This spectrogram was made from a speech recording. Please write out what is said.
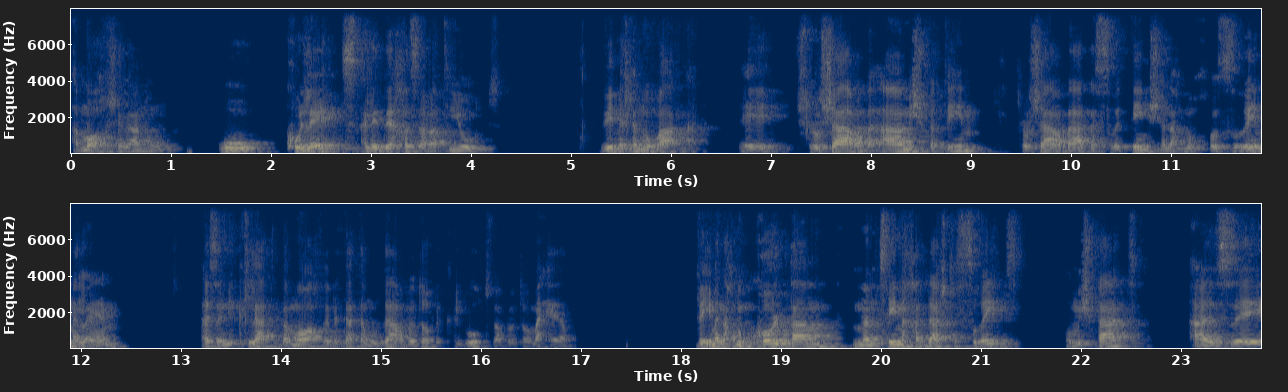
המוח שלנו, הוא קולט על ידי חזרתיות. ואם יש לנו רק אה, שלושה ארבעה משפטים, שלושה ארבעה תסריטים שאנחנו חוזרים אליהם, אז זה נקלט במוח ובתת המודע הרבה יותר בקלות והרבה יותר מהר. ואם אנחנו כל פעם ממציאים מחדש תסריט או משפט, אז אה,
